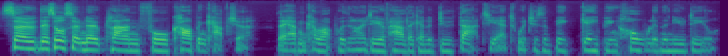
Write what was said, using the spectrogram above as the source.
So there's also no plan for carbon capture. They haven't come up with an idea of how they're going to do that yet, which is a big gaping hole in the New Deal.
